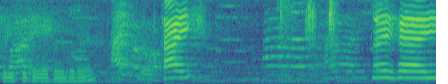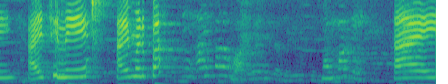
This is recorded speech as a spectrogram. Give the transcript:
ಸೆಲ್ಫಿ ತಗೋತಾ ಇದ್ದಾರೆ. Hi hi hi hi Chinni. Hi ಮಾಡಪ್ಪ. ಹಾಯ್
